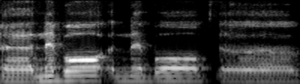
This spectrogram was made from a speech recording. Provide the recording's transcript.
Eh, nebo, nebo eh,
